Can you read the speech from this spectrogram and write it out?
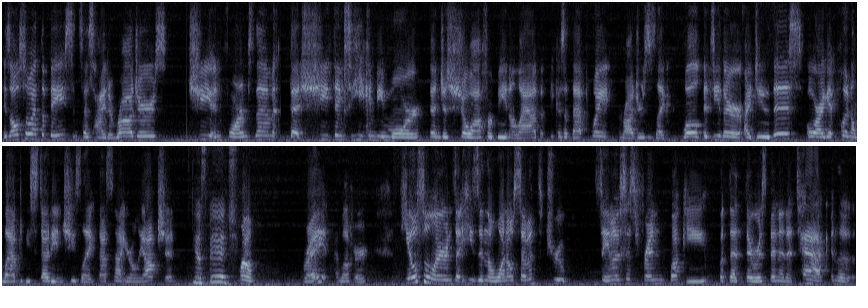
is also at the base and says hi to Rogers. She informs them that she thinks he can be more than just show off or be in a lab because at that point Rogers is like, "Well, it's either I do this or I get put in a lab to be studied." And she's like, "That's not your only option." Yes, bitch. Well, right? I love her. He also learns that he's in the 107th Troop, same as his friend Bucky, but that there has been an attack and the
